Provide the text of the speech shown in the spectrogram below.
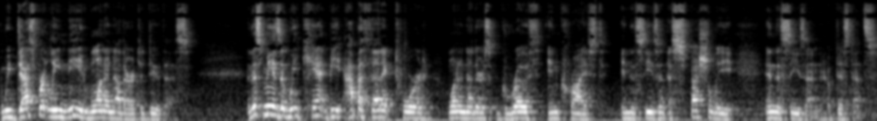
And we desperately need one another to do this. And this means that we can't be apathetic toward one another's growth in Christ in this season, especially in this season of distance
